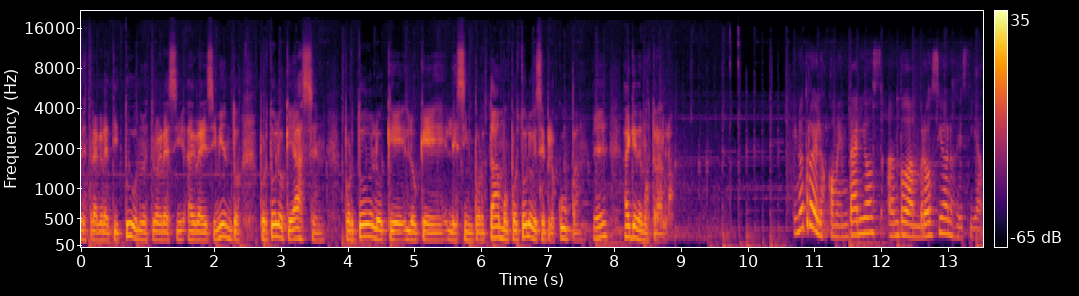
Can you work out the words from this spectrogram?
nuestra gratitud, nuestro agradecimiento por todo lo que hacen, por todo lo que, lo que les importamos, por todo lo que se preocupan. ¿eh? Hay que demostrarlo. En otro de los comentarios, Anto D'Ambrosio nos decía,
